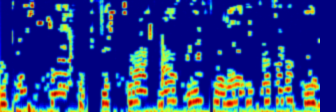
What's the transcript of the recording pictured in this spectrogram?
No processo, as pessoas não têm formado contra a vida.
